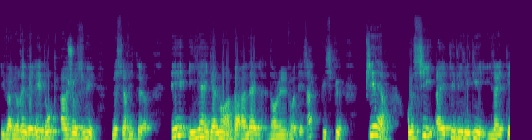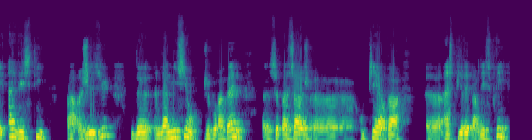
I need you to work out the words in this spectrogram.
il va le révéler donc à Josué, le serviteur. Et il y a également un parallèle dans le livre des actes, puisque Pierre aussi a été délégué, il a été investi par Jésus de la mission. Je vous rappelle euh, ce passage euh, où Pierre va, euh, inspiré par l'Esprit,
